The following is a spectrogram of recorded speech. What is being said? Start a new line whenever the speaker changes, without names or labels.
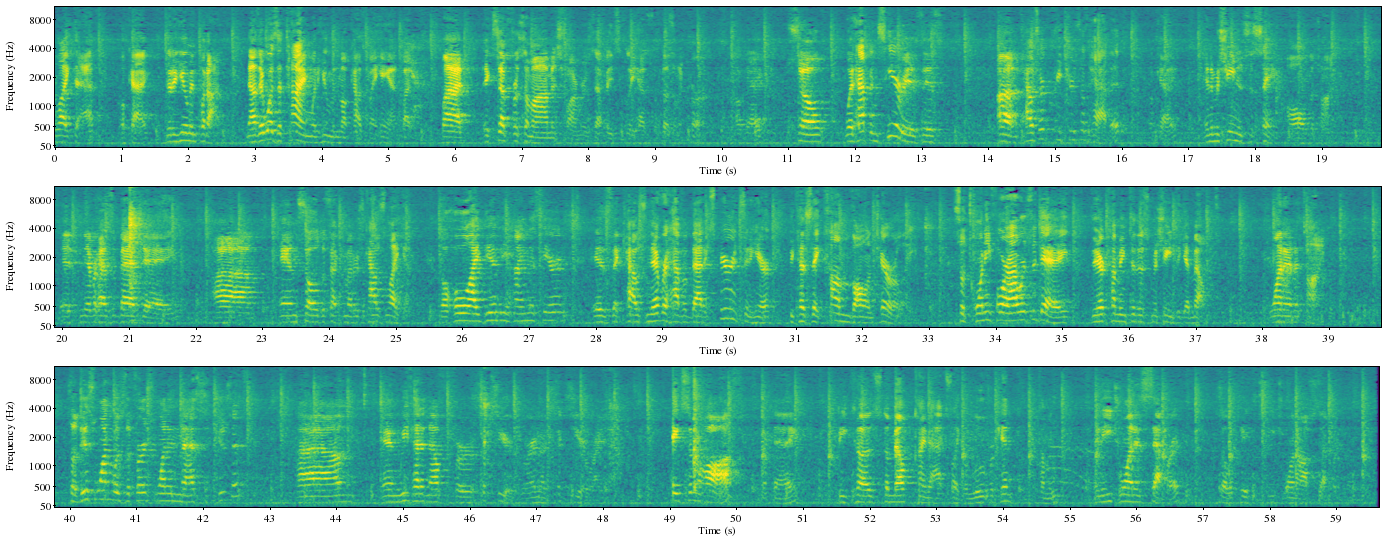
like that, okay, that a human put on. Now there was a time when human milk cows by hand, but
Yeah.
but except for some Amish farmers, that basically has doesn't occur. Okay, so what happens here is is um, cows are creatures of habit, okay, and the machine is the same all the time. It never has a bad day, um, and so the fact of the matter is cows like it. The whole idea behind this here is that cows never have a bad experience in here because they come voluntarily. So 24 hours a day, they're coming to this machine to get milked, one at a time. So this one was the first one in Massachusetts, um, and we've had it now for six years. We're in our sixth year right now. Takes them off, okay, because the milk kind of acts like a lubricant coming, and each one is separate, so it takes each one off separately.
